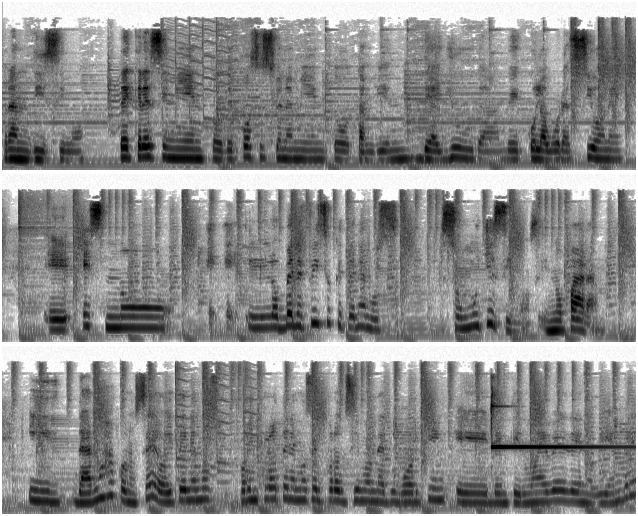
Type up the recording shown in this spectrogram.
grandísimo de crecimiento, de posicionamiento, también de ayuda, de colaboraciones. Eh, es no, eh, los beneficios que tenemos son muchísimos y no paran. Y darnos a conocer. Hoy tenemos, por ejemplo, tenemos el próximo networking el 29 de noviembre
